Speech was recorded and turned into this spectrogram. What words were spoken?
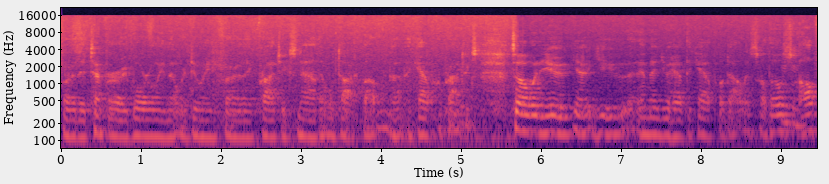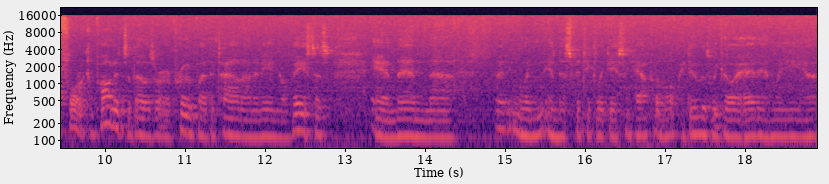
for the temporary borrowing that we're doing for the projects now that we'll talk about, uh, the capital projects. So when you, you know, you, and then you have the capital dollars. So those, Mhm. all four components of those are approved by the town on an annual basis. And then, uh, when, in this particular case in capital, what we do is we go ahead and we uh,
